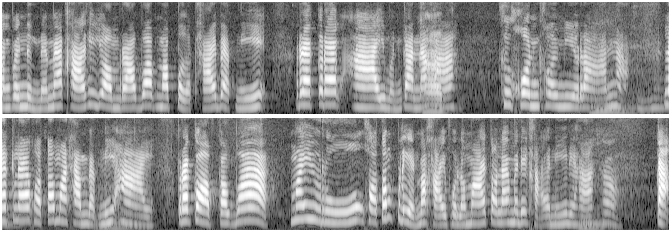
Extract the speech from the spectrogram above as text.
งเป็นหนึ่งในแม่ค้าที่ยอมรับว่ามาเปิดท้ายแบบนี้ แรก ๆ อายเหมือนกันนะครัคะบคือคนเคยมีร้านอะแรกๆพอต้องมาทำแบบนี้อาย ประกอบกับว่าไม่รู้พอต้องเปลี่ยนมาขายผลไม้ตอนแรกไม่ได้ขายอันนี้เนี่ยคะค่ะกะ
